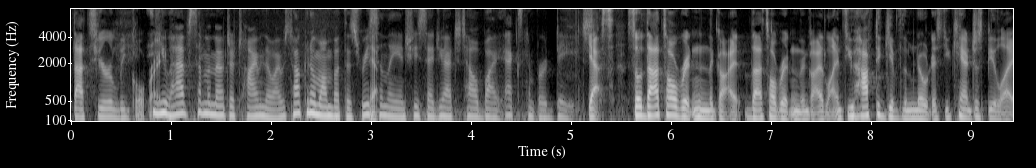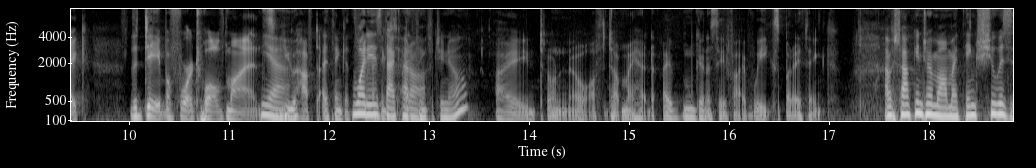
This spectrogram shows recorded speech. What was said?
That's your legal right. You have some amount of time though. I was talking to mom about this recently, and she said you had to tell by X number of date. yes. So that's all written in the guide. That's all written in the guidelines. You have to give them notice. You can't just be like the day before 12 months. Yeah. You have to, I think it's, What I is that cutoff? Do you know? I don't know off the top of my head. I'm going to say five weeks, but I think I was talking to her mom. I think she was.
